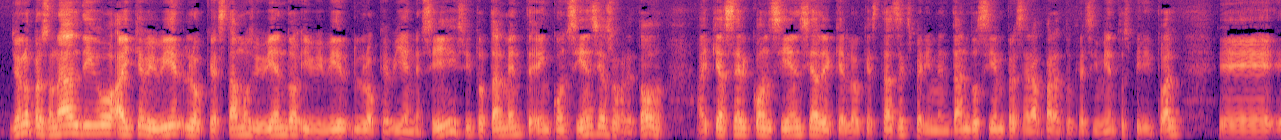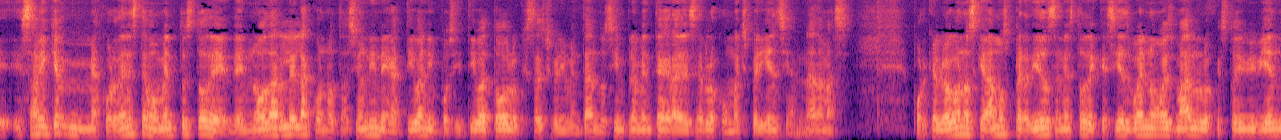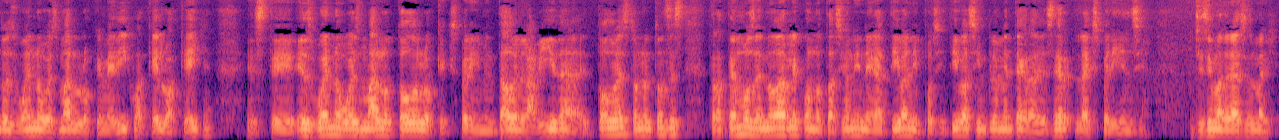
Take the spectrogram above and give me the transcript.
Yo en lo personal digo, hay que vivir lo que estamos viviendo y vivir lo que viene. Sí, sí, totalmente, en conciencia sobre todo. Hay que hacer conciencia de que lo que estás experimentando siempre será para tu crecimiento espiritual. Eh, ¿Saben qué? Me acordé en este momento esto de, de no darle la connotación ni negativa ni positiva a todo lo que estás experimentando, simplemente agradecerlo como experiencia, nada más porque luego nos quedamos perdidos en esto de que si es bueno o es malo lo que estoy viviendo, es bueno o es malo lo que me dijo aquel o aquella, este, es bueno o es malo todo lo que he experimentado en la vida, todo esto, ¿no? Entonces tratemos de no darle connotación ni negativa ni positiva, simplemente agradecer la experiencia. Muchísimas gracias, Mari.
